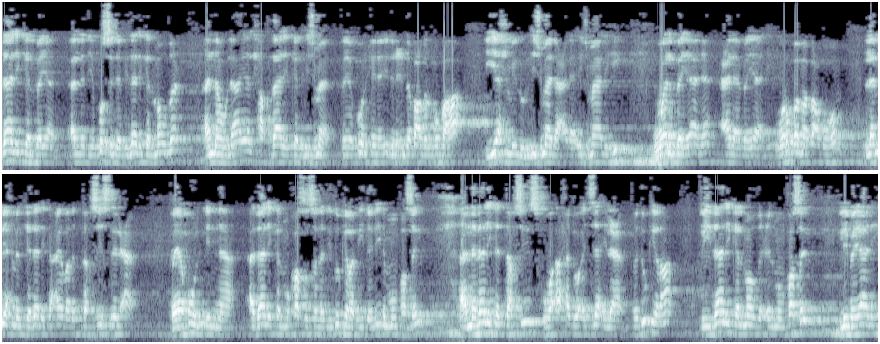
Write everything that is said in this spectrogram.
ذلك البيان الذي قصد في ذلك الموضع أنه لا يلحق ذلك الإجمال فيكون حينئذ عند بعض الفقهاء يحمل الإجمال على إجماله والبيان على بيانه وربما بعضهم لم يحمل كذلك أيضا التخصيص للعام. فيقول إن ذلك المخصص الذي ذكر في دليل منفصل أن ذلك التخصيص هو أحد أجزاء العام. فذكر في ذلك الموضع المنفصل لبيانه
